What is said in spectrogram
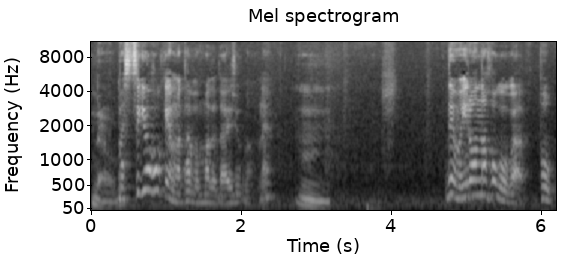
け、なるほど。まあ、失業保険は多分まだ大丈夫なのね。うんでもいろんな保護がと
